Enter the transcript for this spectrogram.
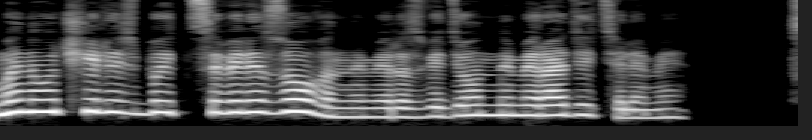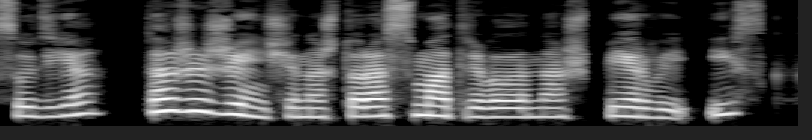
Мы научились быть цивилизованными разведенными родителями. Судья Та же женщина, что рассматривала наш первый иск,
